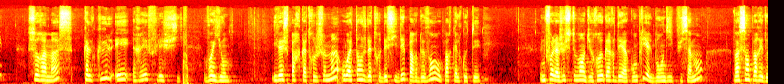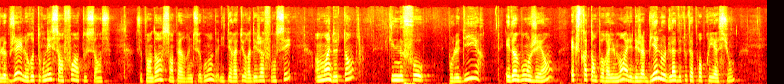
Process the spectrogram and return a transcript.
se ramasse, calcule et réfléchit. Voyons, y vais-je par quatre chemins ou attends-je d'être décidé par devant ou par quel côté? Une fois l'ajustement du regarder accompli, elle bondit puissamment, va s'emparer de l'objet et le retourner cent fois en tous sens. Cependant, sans perdre une seconde, littérature a déjà foncé en moins de temps qu'il ne faut pour le dire, et d'un bon géant, extratemporellement, elle est déjà bien au-delà de toute appropriation.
